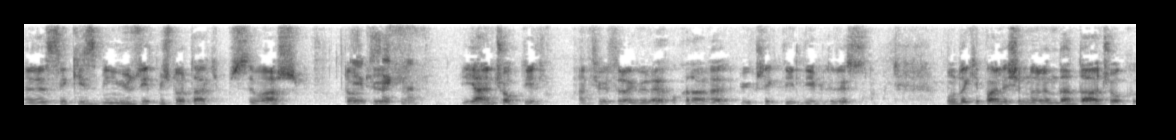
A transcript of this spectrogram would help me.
Ee, 8174 takipçisi var. 400... Yüksek mi? Yani çok değil. Hani Twitter'a göre o kadar da yüksek değil diyebiliriz. Buradaki paylaşımlarında daha çok e,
